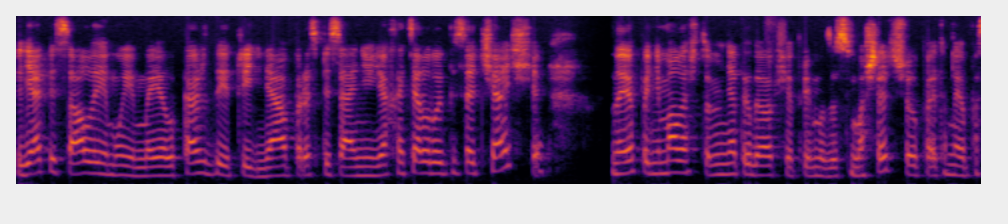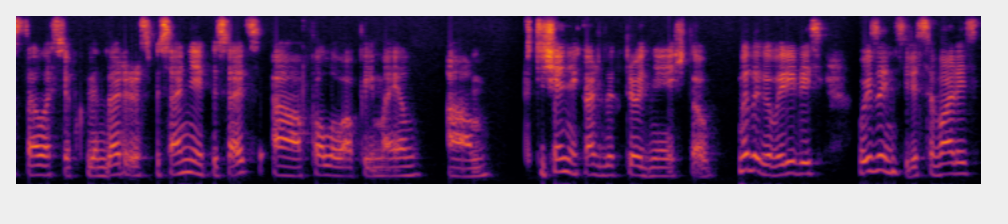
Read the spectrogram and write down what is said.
я писала ему имейл каждые три дня по расписанию. Я хотела бы писать чаще, но я понимала, что меня тогда вообще примут за сумасшедшую, поэтому я поставила себе в календарь расписание писать uh, follow-up email um, в течение каждых трех дней, что мы договорились, вы заинтересовались,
